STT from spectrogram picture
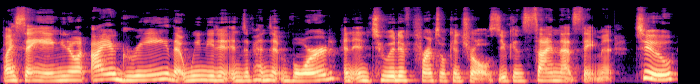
by saying, you know what, I agree that we need an independent board and intuitive parental controls. You can sign that statement. Two,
